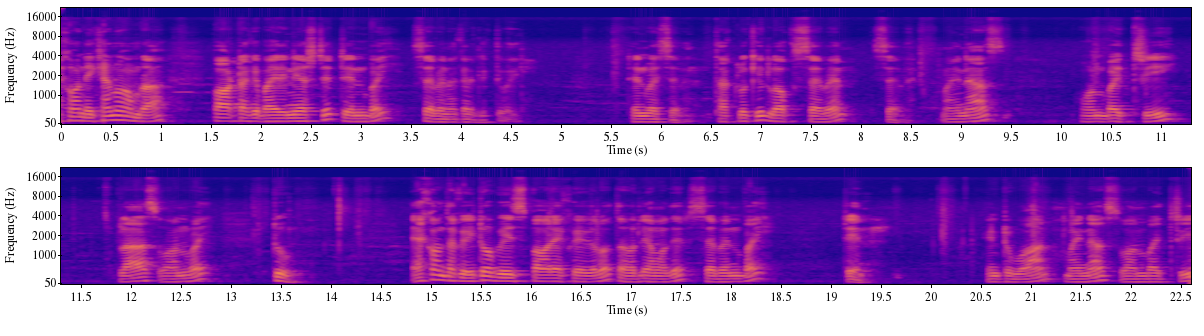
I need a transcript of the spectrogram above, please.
এখন এখানেও আমরা পাওয়ারটাকে বাইরে নিয়ে আসছে টেন বাই সেভেন আকারে লিখতে পারি। Ten by seven. থাকল কি log seven seven minus one by three plus one by two এখন দেখো এটাও বেস পাওয়ার এক হয়ে গেল, তাহলে আমাদের seven by ten into one minus one by three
